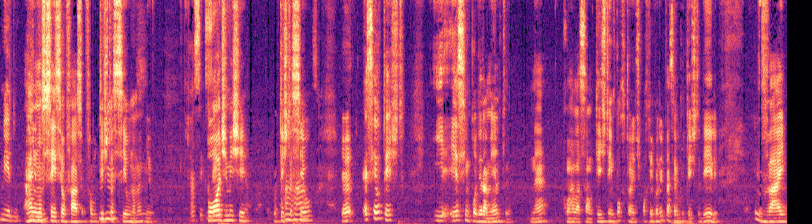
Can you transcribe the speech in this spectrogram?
Medo. Ah, uhum. eu não uhum. sei se eu faço. Eu falo, o texto é uhum. é seu, não é meu. Pode mexer. O texto é seu. É, é seu o texto. E esse empoderamento, né? com relação ao texto é importante, porque quando ele percebe que o texto dele vai,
